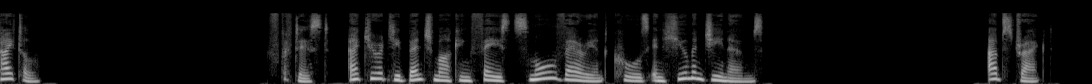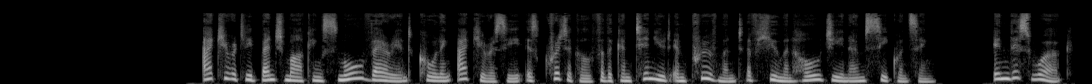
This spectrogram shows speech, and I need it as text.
Title vcfdist, accurately benchmarking phased small variant calls in human genomes. Abstract Accurately benchmarking small variant calling accuracy is critical for the continued improvement of human whole genome sequencing. In this work,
